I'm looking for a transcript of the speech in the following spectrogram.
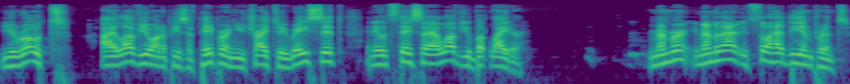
You wrote I love you on a piece of paper and you tried to erase it and it would stay say I love you but lighter. Remember? You remember that? It still had the imprint.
